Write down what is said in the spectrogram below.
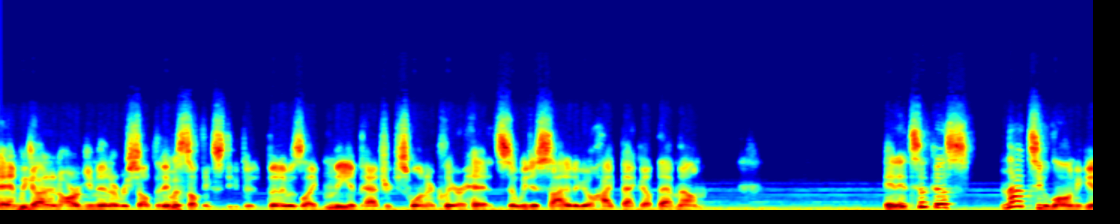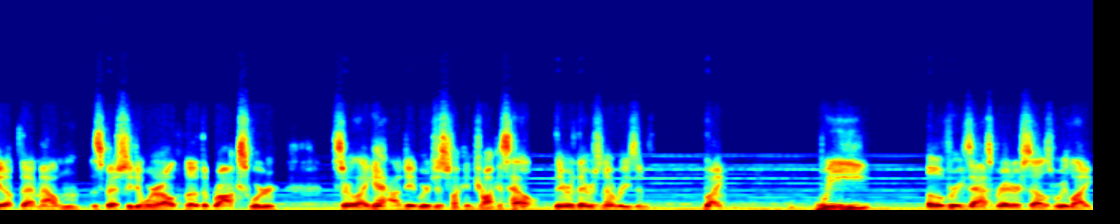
and we got an argument over something. It was something stupid, but it was like me and Patrick just wanted to clear our heads, so we decided to go hike back up that mountain. And it took us not too long to get up that mountain, especially to where all the, the rocks were. So they're like, yeah, dude, we are just fucking drunk as hell. There there was no reason. Like, we over exasperate ourselves. We like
